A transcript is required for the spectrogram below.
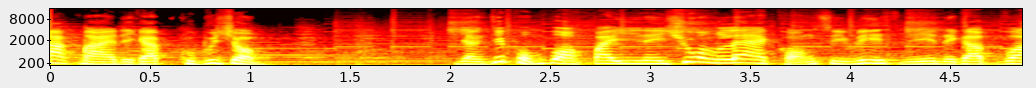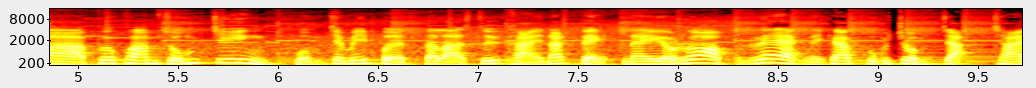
มากมายนะครับคุณผู้ชม อย่างที่ผมบอกไปในช่วงแรกของซีรีส์นี้นะครับว่าเพื่อความสมจริง ผมจะไม่เปิดตลาดซื้อขายนักเตะในรอบแรกนะครับคุณผู้ชมจะใช้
